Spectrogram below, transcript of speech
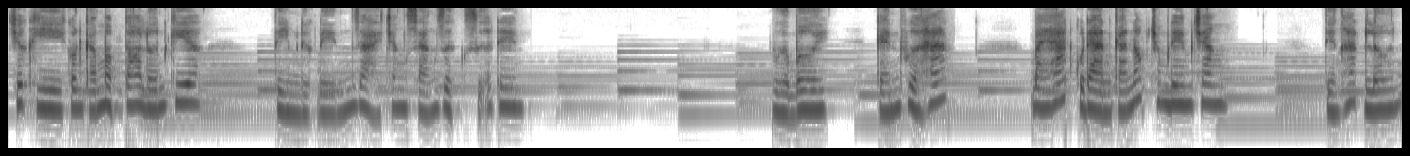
Trước khi con cá mập to lớn kia tìm được đến giải trăng sáng rực giữa đêm. Vừa bơi, kén vừa hát, bài hát của đàn cá nóc trong đêm trăng. Tiếng hát lớn,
